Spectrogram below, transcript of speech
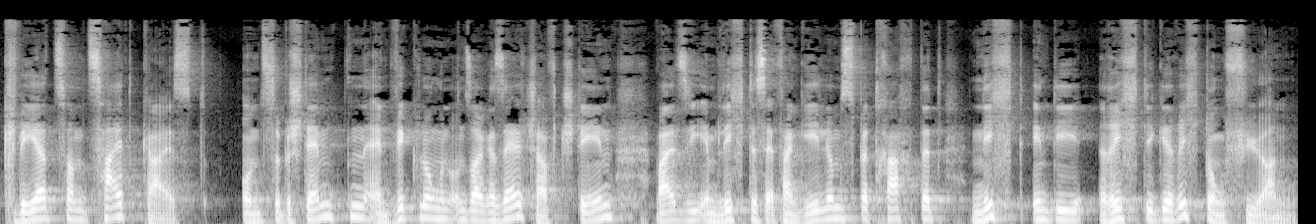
quer zum Zeitgeist und zu bestimmten Entwicklungen unserer Gesellschaft stehen, weil sie im Licht des Evangeliums betrachtet nicht in die richtige Richtung führen.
